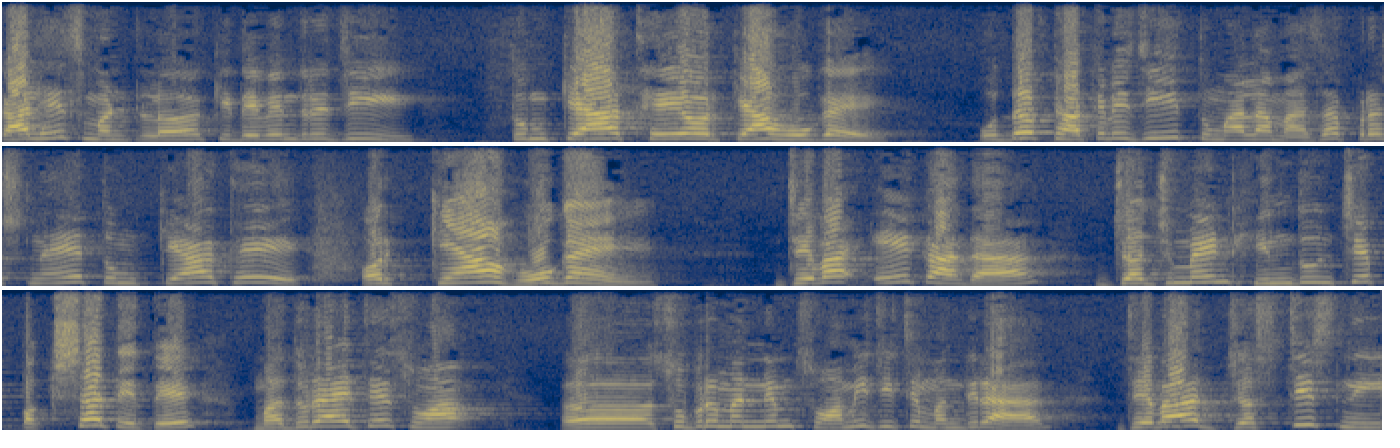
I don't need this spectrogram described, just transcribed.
काल हेच म्हटलं की देवेंद्रजी तुम क्या थे और क्या हो गए? उद्धव ठाकरेजी तुम्हाला माझा प्रश्न आहे तुम क्या थे और क्या हो गए? जेव्हा एखादा जजमेंट हिंदूंचे पक्षात येते मदुरायचे स्वा सुब्रमण्यम स्वामीजीचे मंदिरात जेव्हा जस्टिसनी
